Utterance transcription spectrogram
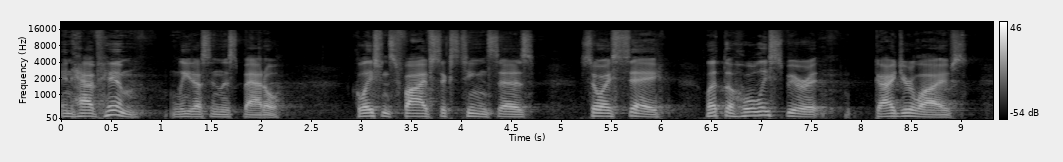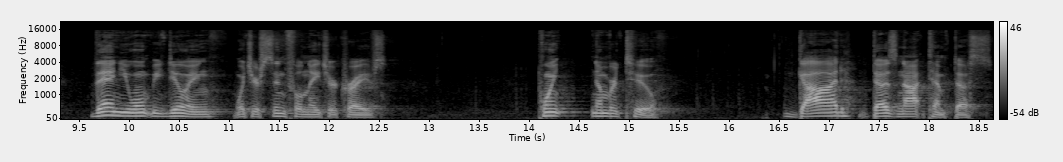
and have Him lead us in this battle. Galatians 5:16 says, "So I say, let the Holy Spirit guide your lives. Then you won't be doing what your sinful nature craves." Point number two God does not tempt us.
